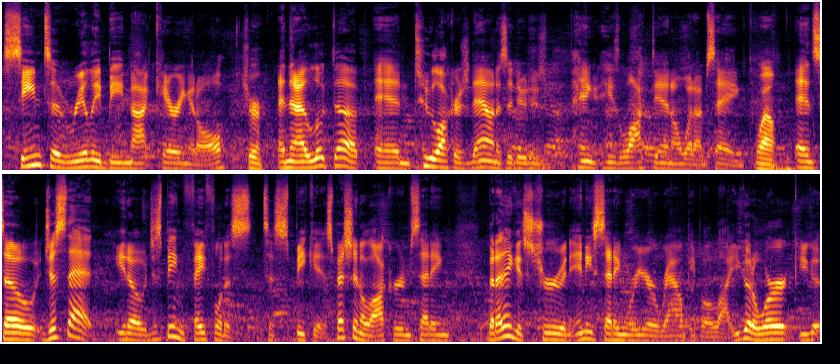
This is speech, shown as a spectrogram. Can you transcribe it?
seemed to really be not caring at all. Sure. And then I looked up, and two lockers down is a dude who's paying. He's locked in on what I'm saying. Wow. And so just that, you know, just being faithful to, to speak it, especially in a locker room setting. But I think it's true in any setting where you're around people a lot. You go to work, you go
